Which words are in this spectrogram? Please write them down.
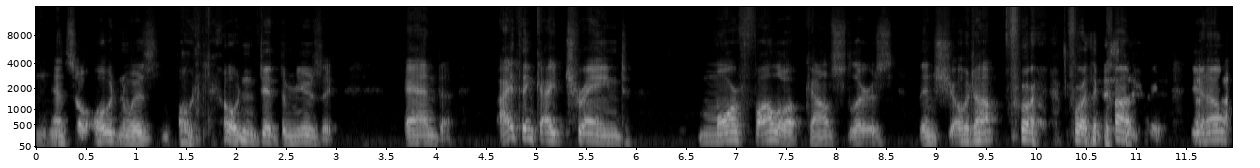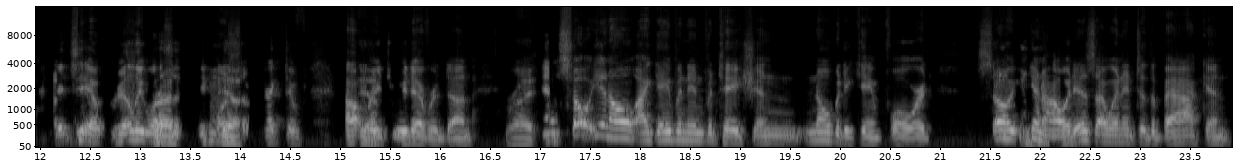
Mhm. and so Odin was Odin, Odin did the music, and I think I trained more follow-up counselors than showed up for for the country. You know, it, it really wasn't the most Yeah. effective outreach we'd ever done. Right. And so, you know, I gave an invitation. Nobody came forward. So, you know how it is. I went into the back and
